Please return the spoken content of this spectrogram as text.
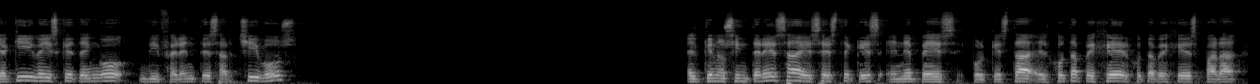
Y aquí veis que tengo diferentes archivos. El que nos interesa es este que es en EPS, porque está el JPG, el JPG es para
